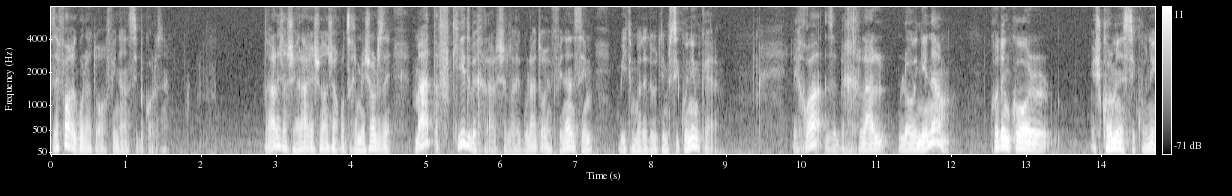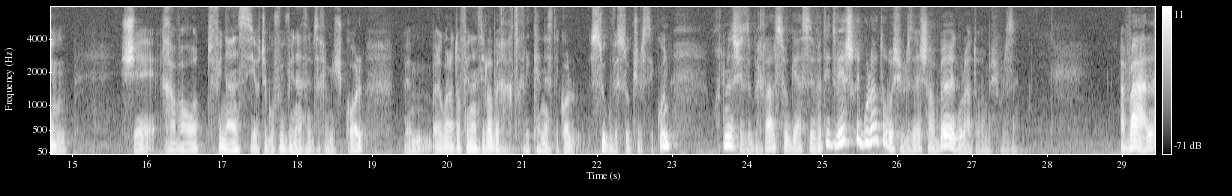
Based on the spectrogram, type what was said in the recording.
אז איפה הרגולטור הפיננסי בכל זה? נראה לי שהשאלה הראשונה שאנחנו צריכים לשאול זה, מה התפקיד בכלל של רגולטורים פיננסיים בהתמודדות עם סיכונים כאלה? לכאורה זה בכלל לא עניינם. קודם כל, יש כל מיני סיכונים שחברות פיננסיות, שגופים פיננסיים צריכים לשקול, ורגולטור פיננסי לא בהכרח צריך להיכנס לכל סוג וסוג של סיכון. חוץ מזה שזה בכלל סוגיה סביבתית, ויש רגולטור בשביל זה, יש הרבה רגולטורים בשביל זה. אבל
